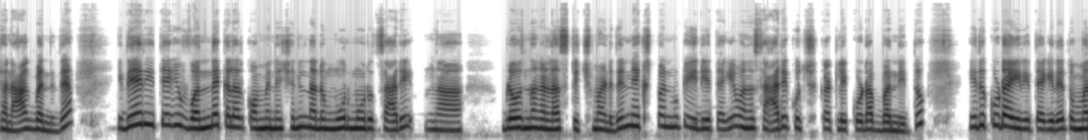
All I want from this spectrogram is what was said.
ಚೆನ್ನಾಗಿ ಬಂದಿದೆ. ಇದೇ ರೀತಿಯಾಗಿ ಒಂದೇ ಕಲರ್ ಕಾಂಬಿನೇಷನಲ್ಲಿ ನಾನು ಮೂರು ಮೂರು ಸ್ಯಾರಿ ಬ್ಲೌಸ್ನಗಳನ್ನ ಸ್ಟಿಚ್ ಮಾಡಿದ್ದೀನಿ ನೆಕ್ಸ್ಟ್ ಬಂದ್ಬಿಟ್ಟು ಈ ರೀತಿಯಾಗಿ ಒಂದು ಸ್ಯಾರಿ ಕುಚ್ಚು ಕಟ್ಲಿಕ್ಕೆ ಕೂಡ ಬಂದಿತ್ತು. ಇದು ಕೂಡ ಈ ರೀತಿಯಾಗಿದೆ. ತುಂಬಾ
